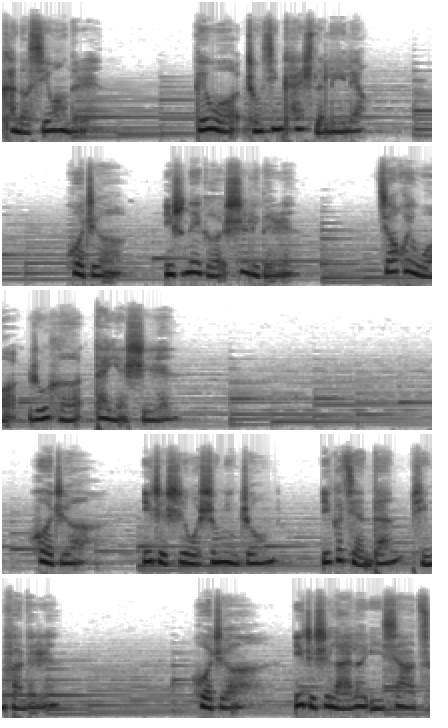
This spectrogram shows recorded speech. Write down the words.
看到希望的人，给我重新开始的力量。或者你是那个势利的人，教会我如何戴眼识人。或者你只是我生命中。一个简单平凡的人，或者你只是来了一下子，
